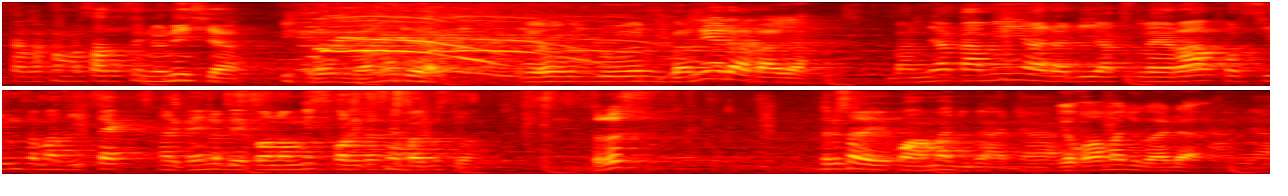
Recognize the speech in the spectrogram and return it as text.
velg nomor satu Indonesia. Ih, keren banget ya. Ya ampun. Bannya ada apa aja? Bannya kami ada di Accelera, Forcium, sama Zitec. Harganya lebih ekonomis, kualitasnya bagus dong. Terus Terus ada Yokohama juga ada. Yokohama juga ada. Ada.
